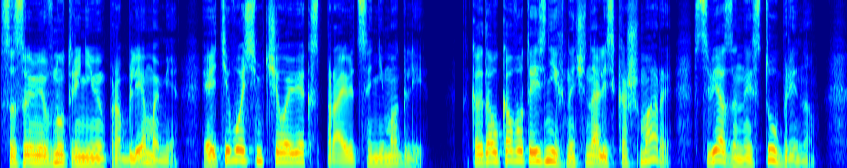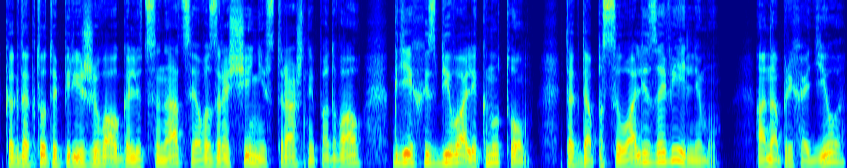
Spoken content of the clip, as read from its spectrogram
Со своими внутренними проблемами эти восемь человек справиться не могли. Когда у кого-то из них начинались кошмары, связанные с Тубрином, когда кто-то переживал галлюцинации о возвращении в страшный подвал, где их избивали кнутом, тогда посылали за Вильяму. Она приходила,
